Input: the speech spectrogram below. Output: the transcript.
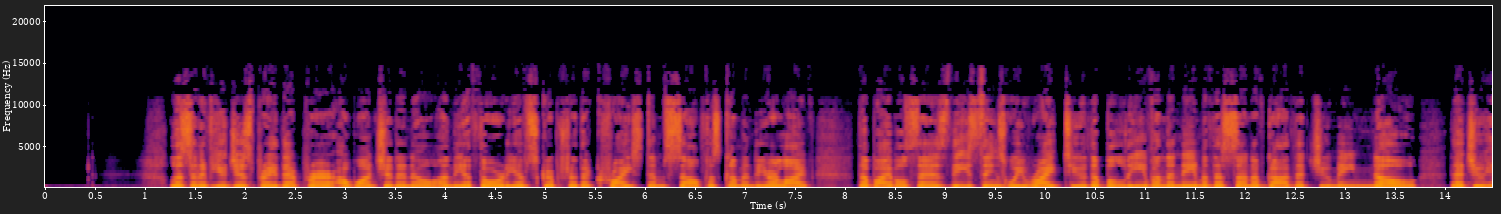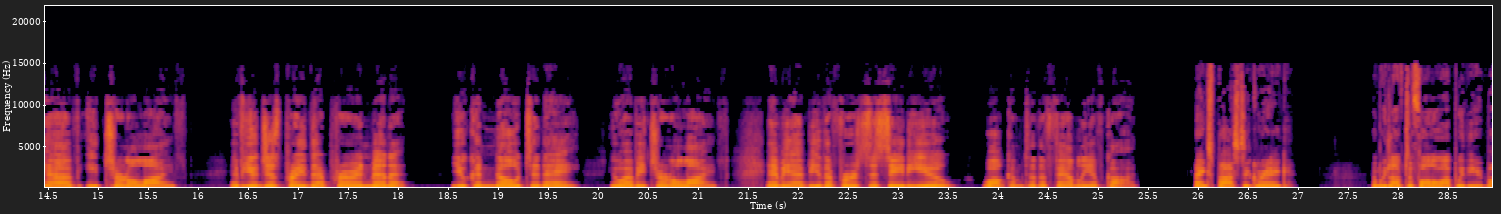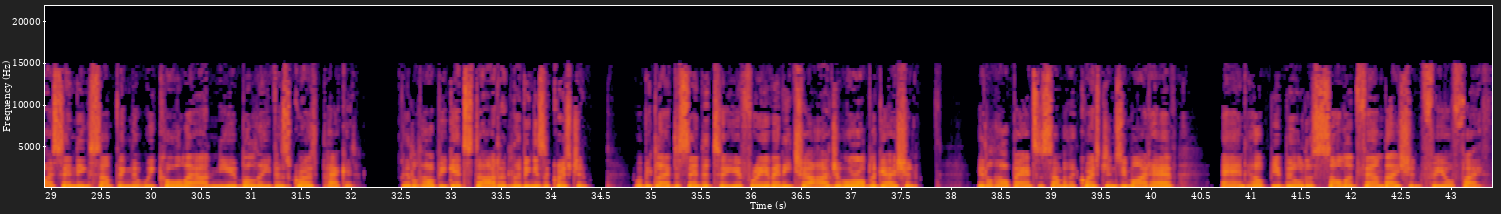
Listen, if you just prayed that prayer, I want you to know on the authority of scripture that Christ himself has come into your life. The Bible says, these things we write to you that believe on the name of the Son of God that you may know that you have eternal life. If you just prayed that prayer in a minute, you can know today you have eternal life. And may I be the first to say to you, Welcome to the family of God. Thanks, Pastor Greg. And we'd love to follow up with you by sending something that we call our New Believers Growth Packet. It'll help you get started living as a Christian. We'll be glad to send it to you free of any charge or obligation. It'll help answer some of the questions you might have and help you build a solid foundation for your faith.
